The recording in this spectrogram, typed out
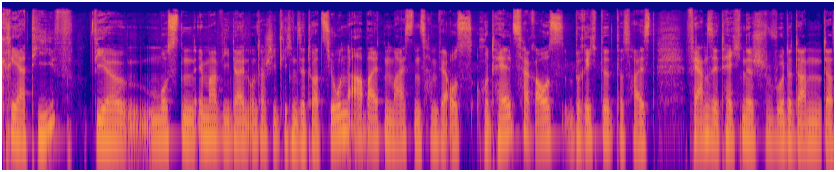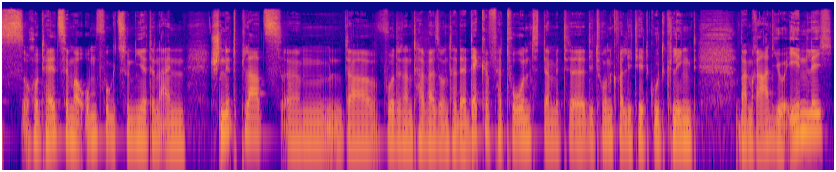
kreativ. Wir mussten immer wieder in unterschiedlichen Situationen arbeiten. Meistens haben wir aus Hotels heraus berichtet. Das heißt, fernsehtechnisch wurde dann das Hotelzimmer umfunktioniert in einen Schnittplatz. Ähm, da wurde dann teilweise unter der Decke vertont, damit äh, die Tonqualität gut klingt. Beim Radio ähnlich.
